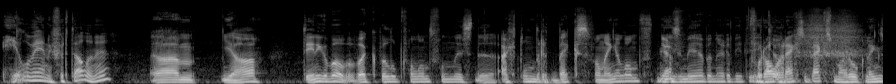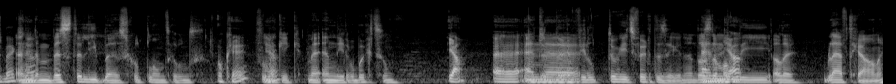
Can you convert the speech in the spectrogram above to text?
heel weinig vertellen. Hè? Ehm, ja, het enige wat, wat ik wel opvallend vond is de 800 backs van Engeland die Ja. ze mee hebben naar dit EK. Vooral rechtsbacks, maar ook linksbacks. En ja. de beste liep bij Schotland rond, Oké, vond ja. ik, met Andy Robertson. Ja, eh, en, En daar eh, viel toch iets voor te zeggen. Hè. Dat is en de man die allee, blijft gaan. Hè.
